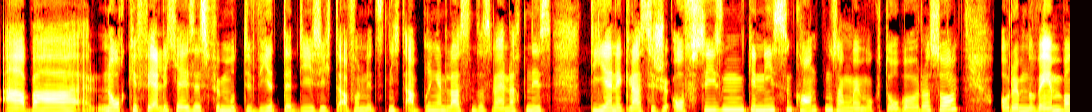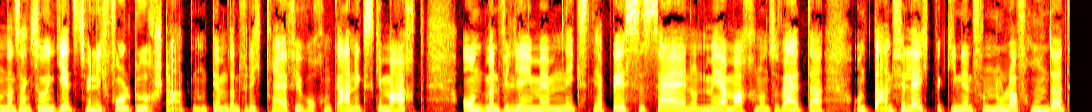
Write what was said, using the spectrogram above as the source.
Aber noch gefährlicher ist es für Motivierte, die sich davon jetzt nicht abbringen lassen, dass Weihnachten ist, die eine klassische Off-Season genießen konnten, sagen wir im Oktober oder so, oder im November und dann sagen so, und jetzt will ich voll durchstarten. Und die haben dann vielleicht drei, vier Wochen gar nichts gemacht und man will ja immer im nächsten Jahr besser sein und mehr machen und so weiter und dann vielleicht beginnen von 0 auf 100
